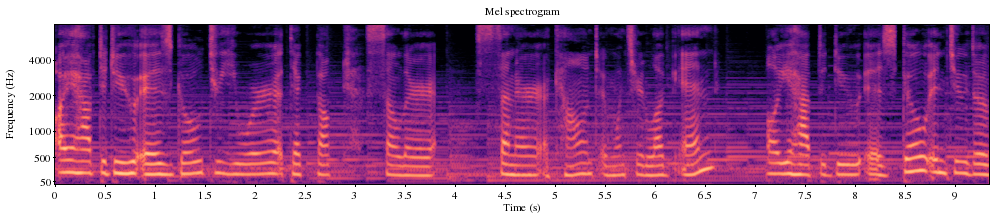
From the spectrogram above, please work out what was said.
All you have to do is go to your TikTok seller center account and once you're logged in, all you have to do is go into the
